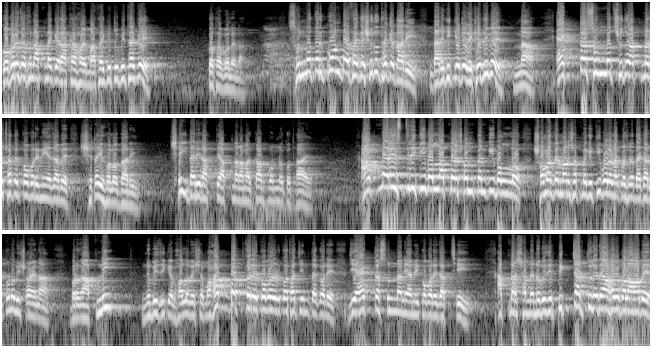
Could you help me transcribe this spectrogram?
কবরে যখন আপনাকে রাখা হয়, মাথায় কি টুপি থাকে? কথা বলে না। সুন্নতের কোনটা থাকে, শুধু থাকে দাড়ি। দাড়ি কি কেটে রেখে দিবে? না। একটা সুন্নত শুধু আপনার সাথে কবরে নিয়ে যাবে, সেটাই হলো দাড়ি। সেই দাড়ি রাখতে আপনার আমার কার্পণ্য কোথায়? আপনার স্ত্রী কি বলল, আপনার সন্তান কি বলল? সমাজের মানুষ আপনাকে কি বলে রাখল সেটা দেখার কোনো বিষয় না। বরং আপনি নবীজিকে ভালোবেসে মহাব্বত করে কবরের কথা চিন্তা করে যে একটা সুন্না নিয়ে আমি কবরে যাচ্ছি। আপনার সামনে নবীজির পিকচার তুলে দেওয়া হবে, বলা হবে।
